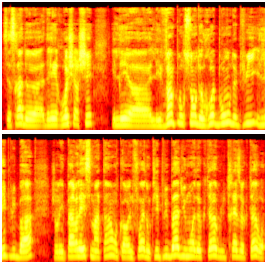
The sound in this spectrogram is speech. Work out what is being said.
ce sera d'aller rechercher les, euh, les 20% de rebond depuis les plus bas. J'en ai parlé ce matin, encore une fois. Donc les plus bas du mois d'octobre, du 13 octobre,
